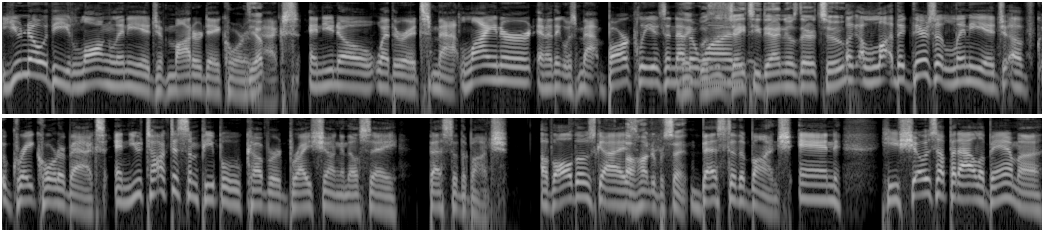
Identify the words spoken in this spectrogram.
you know the long lineage of modern day quarterbacks, yep. and you know whether it's Matt Leinart, and I think it was Matt Barkley is another was one. Was JT Daniels there too? Like a lot, like there's a lineage of great quarterbacks, and you talk to some people who covered Bryce Young, and they'll say best of the bunch. Of all those guys, 100%. Best of the bunch. And he shows up at Alabama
